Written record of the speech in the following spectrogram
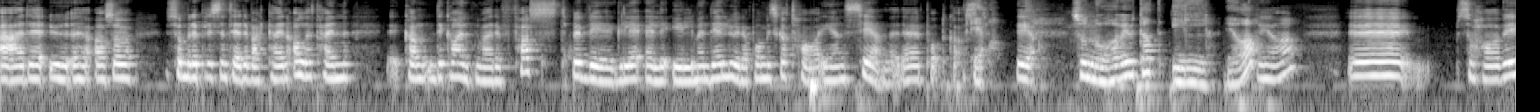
er eh, Altså som representerer hvert tegn. Alle tegn kan, det kan enten være fast, bevegelig eller ild, men det lurer jeg på om vi skal ta i en senere podkast. Ja. ja. Så nå har vi jo tatt ild. Ja. Ja. Eh, så har vi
